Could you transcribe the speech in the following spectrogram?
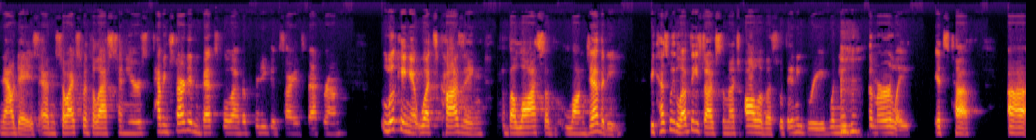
nowadays. And so I've spent the last 10 years, having started in vet school, I have a pretty good science background, looking at what's causing the loss of longevity. Because we love these dogs so much, all of us with any breed, when you mm-hmm. them early, it's tough. Uh,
